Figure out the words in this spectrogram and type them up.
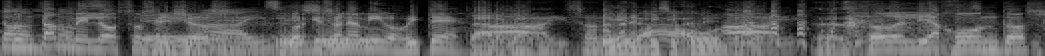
son- tan melosos Sí. ellos. Ay. Sí, porque sí. son amigos, ¿viste? Claro, claro. Ay, son... Andan en bici juntos. Ay, todo el día juntos.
